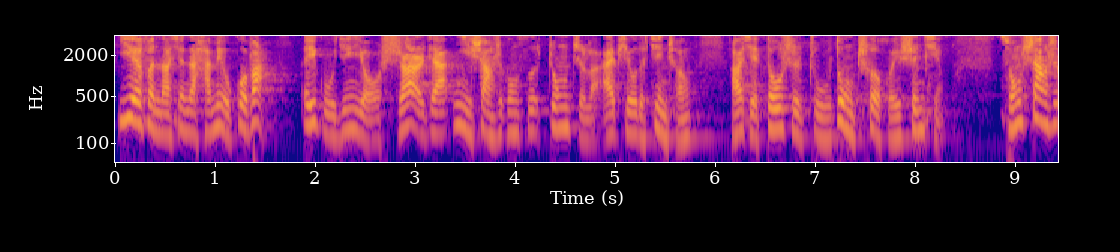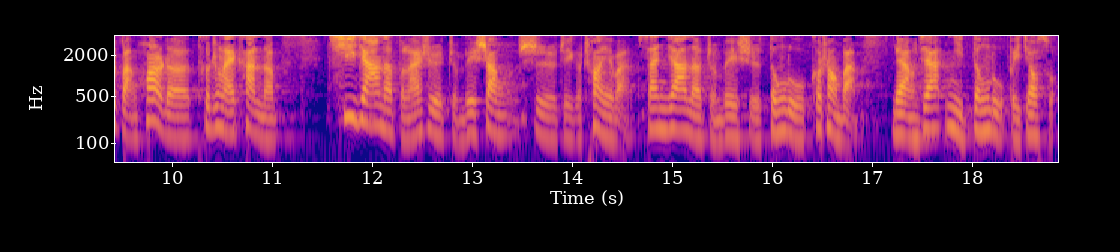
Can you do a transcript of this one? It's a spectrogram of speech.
一月份呢现在还没有过半，A 股已经有十二家逆上市公司终止了 IPO 的进程，而且都是主动撤回申请。从上市板块的特征来看呢。七家呢，本来是准备上市这个创业板，三家呢准备是登陆科创板，两家逆登陆北交所。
